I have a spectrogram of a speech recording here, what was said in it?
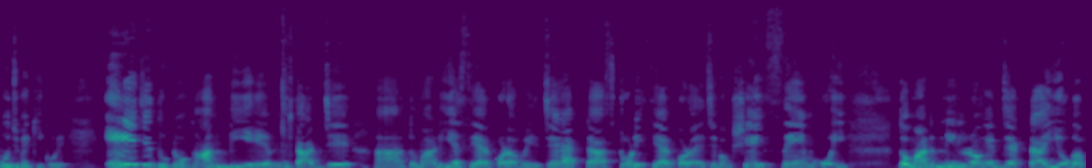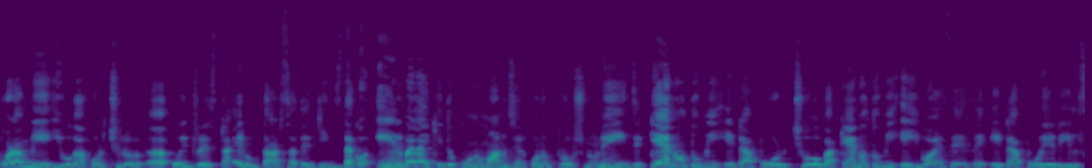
বুঝবে কি করে এই যে দুটো গান দিয়ে উম, তার যে আহ, তোমার ইয়ে শেয়ার করা হয়েছে একটা স্টোরি শেয়ার করা হয়েছে এবং সেই সেম ওই তোমার নীল রঙের যে একটা ইয়োগা পরা মেয়ে ইয়োগা করছিল ওই ড্রেসটা এবং তার সাথে জিন্স দেখো, এর বেলায় কিন্তু কোনো মানুষের কোনো প্রশ্ন নেই যে কেন তুমি এটা পড়ছো বা কেন তুমি এই বয়সে এসে এটা পরে রিলস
